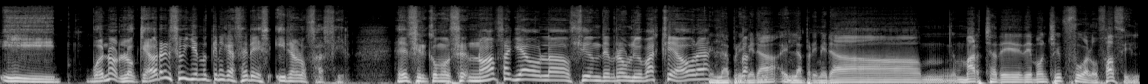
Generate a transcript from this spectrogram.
Y bueno, lo que ahora el Sevilla no tiene que hacer es ir a lo fácil. Es decir, como se- no ha fallado la opción de Braulio Vázquez, ahora... En la va- primera, en la primera mm, marcha de, de Monchi fue a lo fácil.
